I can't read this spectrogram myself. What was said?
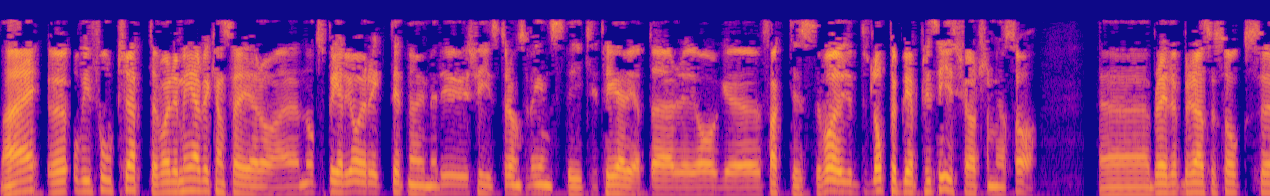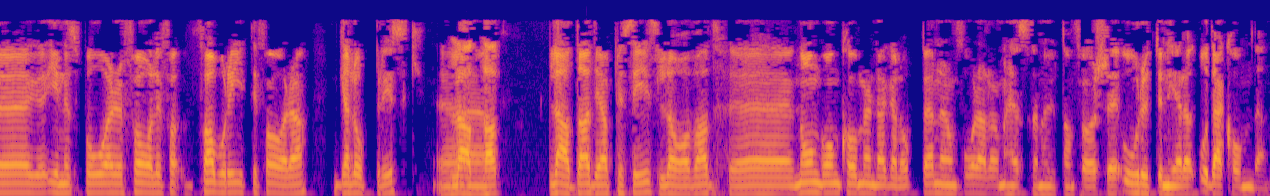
nej, eh, och vi fortsätter. Vad är det mer vi kan säga då? Eh, något spel jag är riktigt nöjd med, det är ju Kihlströms vinst i kriteriet. Där jag eh, faktiskt, det var, loppet blev precis kört som jag sa. Uh, Brasse Sox uh, innespår, farlig fa- favorit i fara. Galopprisk. Eh, Laddad. Laddad, ja precis. Lavad. Eh, någon gång kommer den där galoppen när de får alla de hästarna utanför sig. Orutinerad. Och där kom den.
